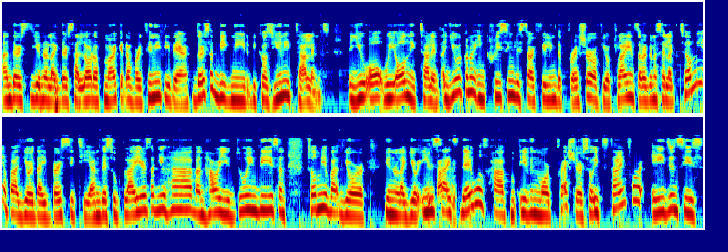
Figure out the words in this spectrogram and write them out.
And there's, you know, like there's a lot of market opportunity there. There's a big need because you need talent. You all, we all need talent and you're going to increasingly start feeling the pressure of your clients that are going to say like, tell me about your diversity and the suppliers that you have and how are you doing this? And tell me about your, you know, like your insights. They will have even more pressure. So it's time for agencies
